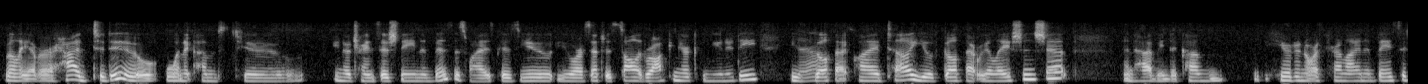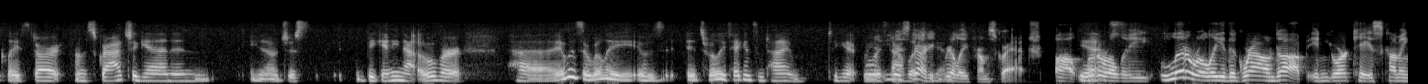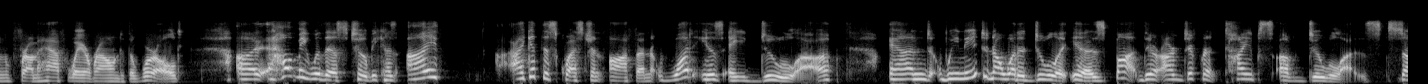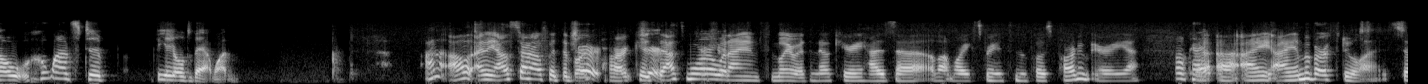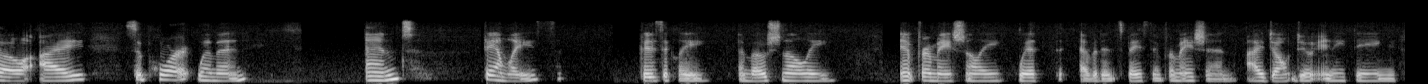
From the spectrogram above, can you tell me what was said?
really ever had to do when it comes to you know transitioning and business wise because you you are such a solid rock in your community you've yeah. built that clientele you've built that relationship and having to come here to north carolina basically start from scratch again and you know just beginning that over uh, it was a really it was it's really taken some time to get well, you're starting again. really from scratch uh, yes. literally literally the ground up in your case coming from halfway around the world uh, help me with this too because i I get this question often what is a doula? And we need to know what a doula is, but there are different types of doulas. So, who wants to field that one? I'll, I mean, I'll start off with the birth sure, part because sure, that's more sure, what I am familiar with. I know Carrie has uh, a lot more experience in the postpartum area. Okay. But, uh, I, I am a birth doula, so I support women and families physically, emotionally, informationally with evidence based information. I don't do anything,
